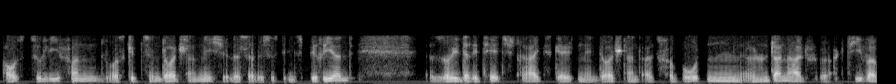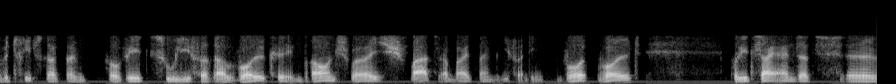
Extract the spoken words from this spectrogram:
auszuliefern. Sowas gibt es in Deutschland nicht. Deshalb ist es inspirierend. Solidaritätsstreiks gelten in Deutschland als verboten. Und dann halt aktiver Betriebsrat beim VW-Zulieferer Wolke in Braunschweig, Schwarzarbeit beim Lieferdienst Volt, Polizeieinsatz äh,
